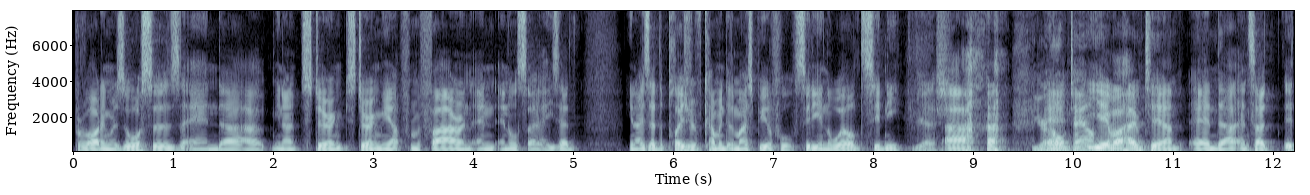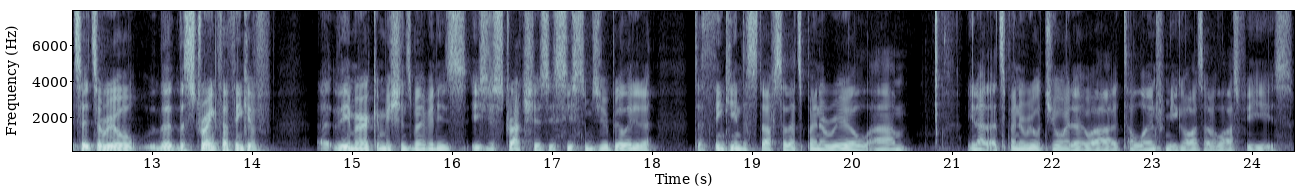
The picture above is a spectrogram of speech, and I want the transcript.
providing resources and uh, you know stirring stirring me up from afar, and, and and also he's had. You know, he's had the pleasure of coming to the most beautiful city in the world, Sydney. Yes, uh, your hometown. Yeah, my hometown, and uh, and so it's it's a real the, the strength I think of uh, the American missions movement is is your structures, your systems, your ability to to think into stuff. So that's been a real, um, you know, that's been a real joy to uh, to learn from you guys over the last few years.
